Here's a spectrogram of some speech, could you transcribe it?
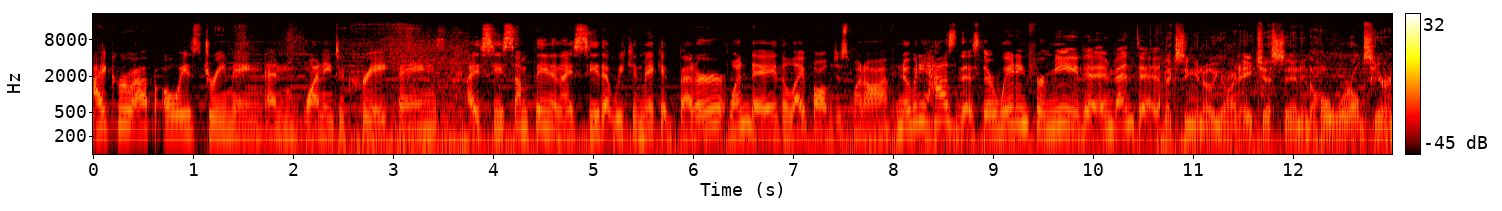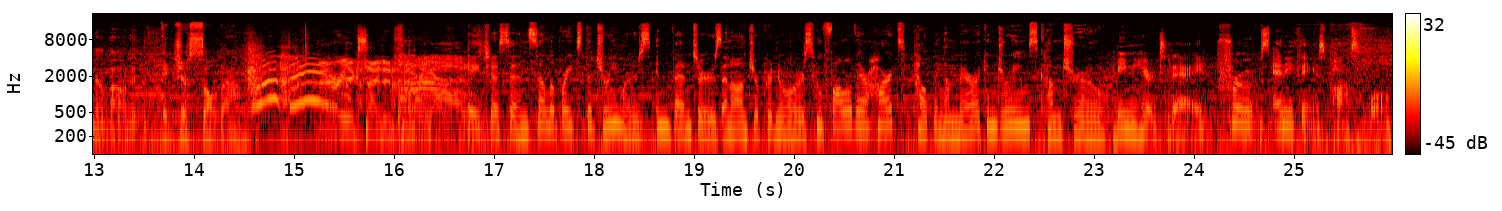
I grew up always dreaming and wanting to create things. I see something and I see that we can make it better. One day, the light bulb just went off. Nobody has this. They're waiting for me to invent it. Next thing you know, you're on HSN and the whole world's hearing about it. It just sold out. Very excited for oh you. HSN celebrates the dreamers, inventors, and entrepreneurs who follow their hearts, helping American dreams come true. Being here today proves anything is possible.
